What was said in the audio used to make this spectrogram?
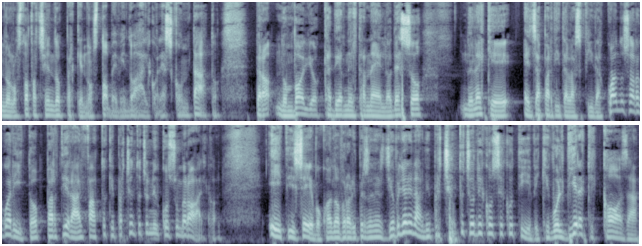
non lo sto facendo perché non sto bevendo alcol, è scontato, però non voglio cadere nel tranello, adesso non è che è già partita la sfida, quando sarò guarito partirà il fatto che per 100 giorni non consumerò alcol. E ti dicevo, quando avrò ripreso energia, voglio allenarmi per 100 giorni consecutivi, che vuol dire che cosa?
